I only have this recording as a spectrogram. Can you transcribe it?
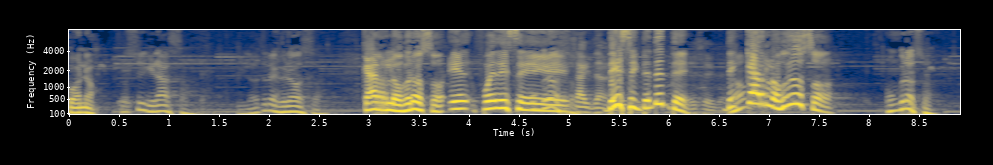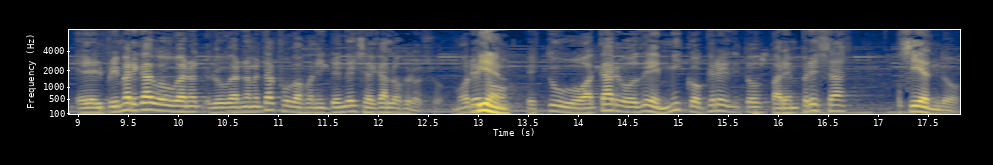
Cono. Yo soy graso. Y el otro es grosso. Carlos Grosso. eh, ¿Fue de ese, Grosso. Exactamente. de ese intendente? Exactamente. De ¿No? Carlos Grosso. Un grosso. El primer cargo guberna- gubernamental fue bajo la intendencia de Carlos Grosso. Moreno Bien. estuvo a cargo de microcréditos para empresas, siendo,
